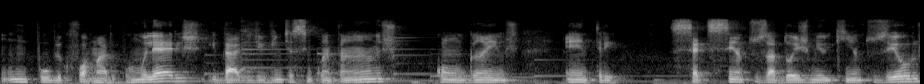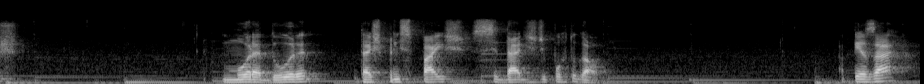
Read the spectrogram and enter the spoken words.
um público formado por mulheres, idade de 20 a 50 anos, com ganhos entre 700 a 2.500 euros, moradora das principais cidades de Portugal. Apesar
